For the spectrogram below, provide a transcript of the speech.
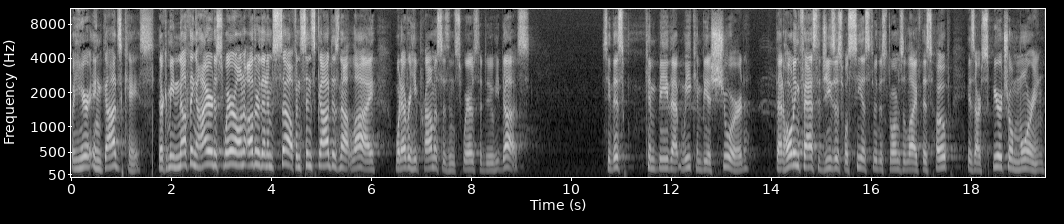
But here in God's case, there can be nothing higher to swear on other than himself. And since God does not lie, whatever he promises and swears to do, he does. See, this can be that we can be assured that holding fast to Jesus will see us through the storms of life. This hope is our spiritual mooring.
